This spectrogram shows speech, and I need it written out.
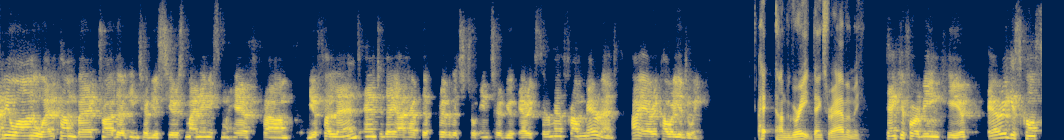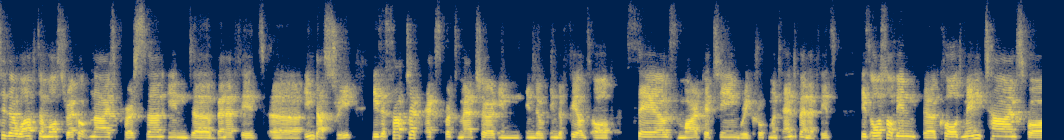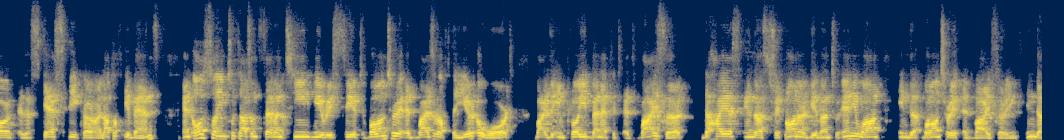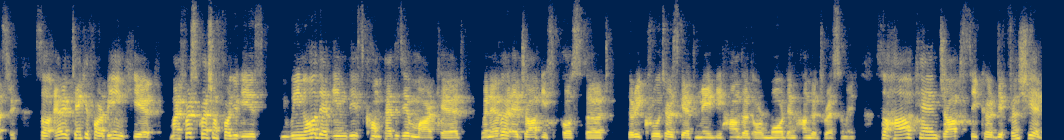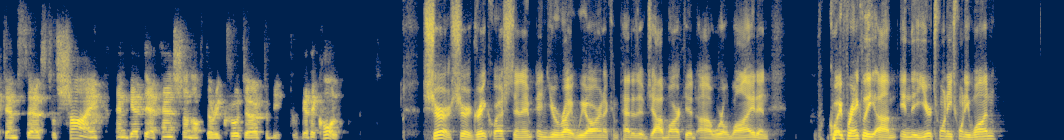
everyone, welcome back to another interview series. My name is Maher from Newfoundland, and today I have the privilege to interview Eric Silverman from Maryland. Hi, Eric, how are you doing? Hey, I'm great. Thanks for having me. Thank you for being here. Eric is considered one of the most recognized person in the benefits uh, industry. He's a subject expert matcher in, in, the, in the fields of sales, marketing, recruitment, and benefits. He's also been uh, called many times for as a guest speaker, a lot of events. And also in 2017, he received Voluntary Advisor of the Year award by the Employee Benefit Advisor, the highest industry honor given to anyone in the voluntary advisory industry. So Eric, thank you for being here. My first question for you is, we know that in this competitive market, whenever a job is posted, the recruiters get maybe 100 or more than 100 resumes. So how can job seeker differentiate themselves to shine and get the attention of the recruiter to be to get a call? Sure, sure. Great question. And, and you're right. We are in a competitive job market uh, worldwide. And quite frankly, um, in the year 2021,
